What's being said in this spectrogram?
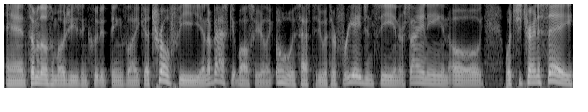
And some of those emojis included things like a trophy and a basketball. So you're like, oh, this has to do with her free agency and her signing, and oh, what's she trying to say?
